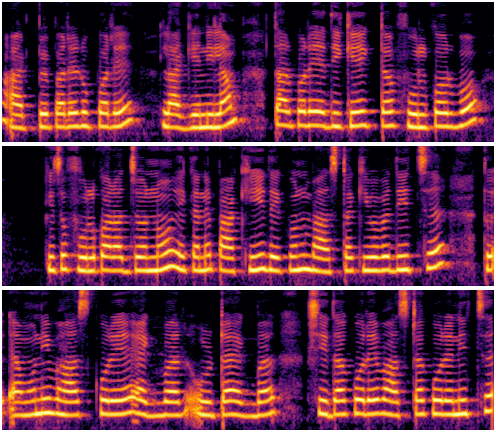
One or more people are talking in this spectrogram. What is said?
আর্ট পেপারের উপরে লাগিয়ে নিলাম। তারপরে এদিকে একটা ফুল করব। কিছু ফুল করার জন্য। এখানে পাখি, দেখুন ভাঁজটা কীভাবে দিচ্ছে। তো এমনই ভাঁজ করে একবার, উল্টা একবার সিধা করে ভাঁজটা করে নিচ্ছে।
